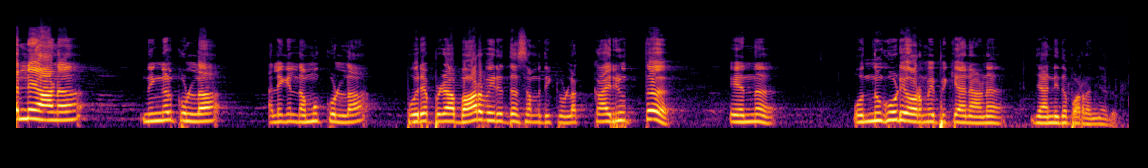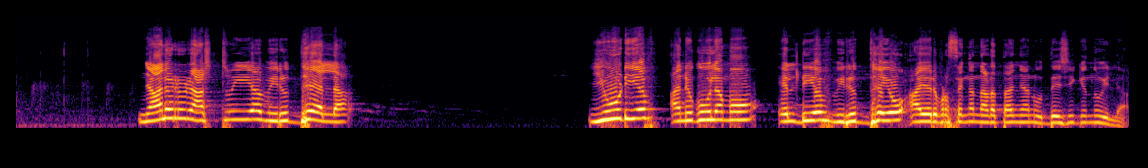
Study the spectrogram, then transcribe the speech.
തന്നെയാണ് നിങ്ങൾക്കുള്ള അല്ലെങ്കിൽ നമുക്കുള്ള പൂരപ്പുഴ ബാർ വിരുദ്ധ സമിതിക്കുള്ള കരുത്ത്. എന്ന് ഒന്നുകൂടി ഓർമ്മിപ്പിക്കാനാണ് ഞാനിത് പറഞ്ഞത്. ഞാനൊരു രാഷ്ട്രീയ വിരുദ്ധയല്ല. യു ഡി എഫ് അനുകൂലമോ എൽ ഡി എഫ് വിരുദ്ധയോ ആയൊരു പ്രസംഗം നടത്താൻ ഞാൻ ഉദ്ദേശിക്കുന്നുമില്ല.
